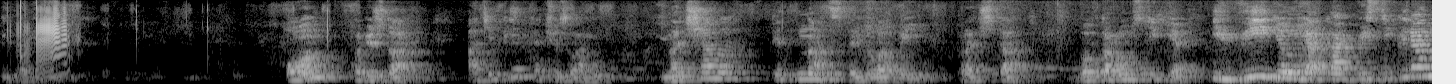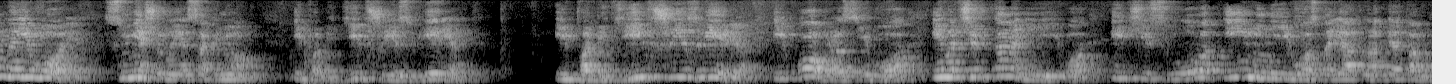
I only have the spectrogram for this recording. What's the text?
и победить. Он побеждает. А теперь хочу с вами начало 15 главы прочитать во втором стихе. «И видел я как бы стеклянное море, смешанное с огнем, и победившие зверя, и победившие зверя, и образ его, и начертание его, и число имени его стоят на этом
